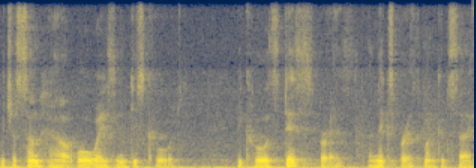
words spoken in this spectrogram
which are somehow always in discord, because death's breath, the next breath, one could say,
